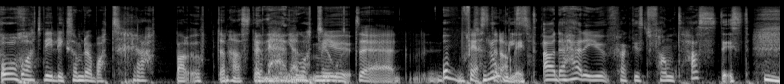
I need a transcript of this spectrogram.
Åh. Och att vi liksom då bara trappar upp den här stämningen låter mot ju eh. Otroligt. Ja, det här är ju faktiskt fantastiskt. Mm.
